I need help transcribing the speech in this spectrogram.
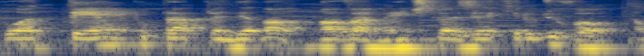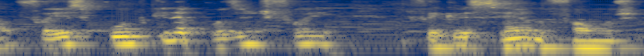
pôr tempo para aprender no novamente trazer aquilo de volta. Então foi esse público que depois a gente foi, foi crescendo, fomos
